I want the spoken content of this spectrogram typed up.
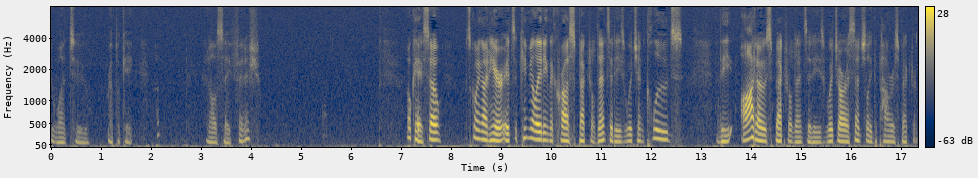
you want to replicate and I'll say finish. Okay, so what's going on here? It's accumulating the cross-spectral densities, which includes the auto spectral densities, which are essentially the power spectrum.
